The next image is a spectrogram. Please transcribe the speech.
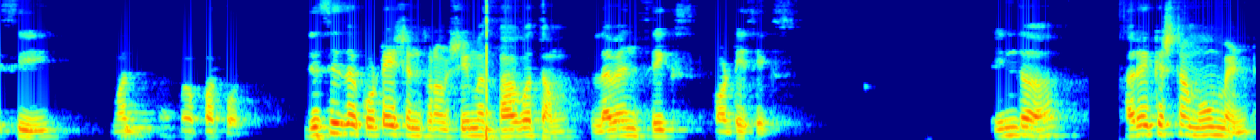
See Mad- purport. This is a quotation from Srimad Bhagavatam 11.6.46. In the Hare Krishna movement,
